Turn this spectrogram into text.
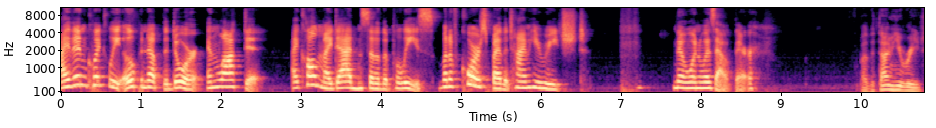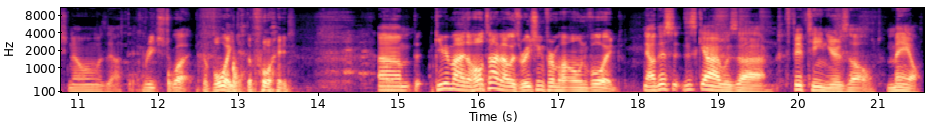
I then quickly opened up the door and locked it. I called my dad instead of the police, but of course, by the time he reached, no one was out there. By the time he reached, no one was out there. Reached what? The void. The void. Um, Keep in mind, the whole time I was reaching for my own void. now this this guy was uh, 15 years old, male.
